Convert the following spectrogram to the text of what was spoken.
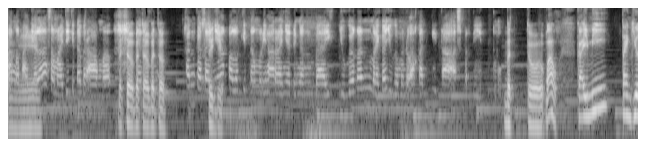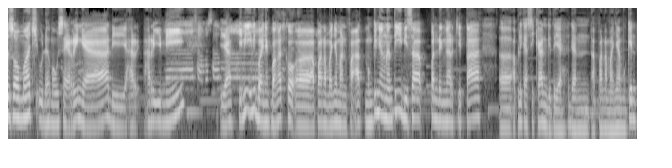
anggap aja lah sama aja kita beramal. betul betul Dan- betul Kan Setuju. katanya kalau kita meliharanya dengan baik juga kan mereka juga mendoakan kita seperti itu. betul wow kak Imi thank you so much udah mau sharing ya di hari hari ini Ya, sama-sama. Ya, ini ini banyak banget kok eh, apa namanya manfaat. Mungkin yang nanti bisa pendengar kita eh, aplikasikan gitu ya. Dan apa namanya? Mungkin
